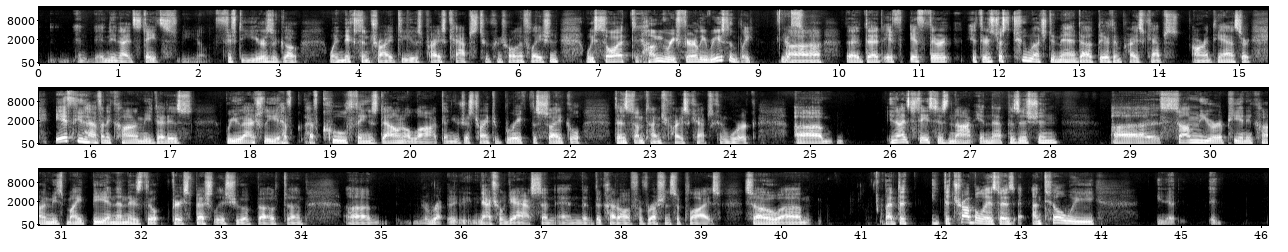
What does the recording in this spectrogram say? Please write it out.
in, in, the United States, you know, 50 years ago, when Nixon tried to use price caps to control inflation. We saw it in Hungary fairly recently Yes. Uh, that, that if if there if there's just too much demand out there, then price caps aren't the answer. If you have an economy that is where you actually have have cooled things down a lot, and you're just trying to break the cycle, then sometimes price caps can work. Um, United States is not in that position. Uh, some European economies might be, and then there's the very special issue about uh, natural gas and, and the, the cutoff of Russian supplies. So, um, but the the trouble is, is until we, you know,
